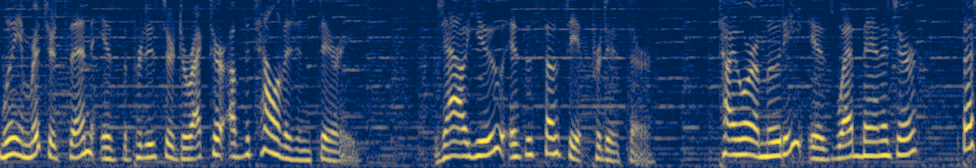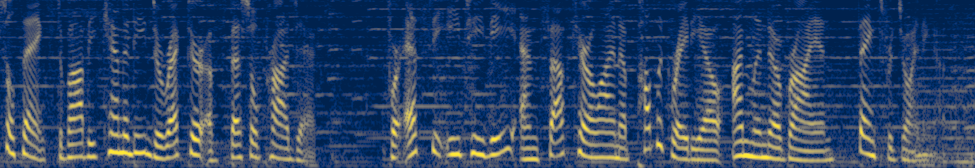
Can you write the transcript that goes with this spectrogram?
William Richardson is the producer director of the television series. Zhao Yu is associate producer. Tyora Moody is web manager. Special thanks to Bobby Kennedy, director of special projects. For SCE TV and South Carolina Public Radio, I'm Linda O'Brien. Thanks for joining us.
